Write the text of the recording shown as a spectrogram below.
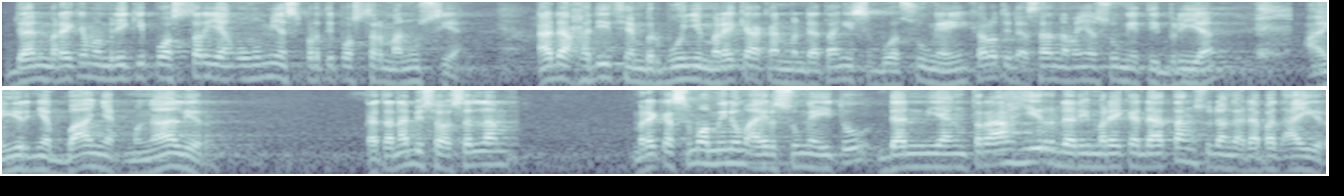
dan mereka memiliki poster yang umumnya seperti poster manusia. Ada hadis yang berbunyi mereka akan mendatangi sebuah sungai, kalau tidak salah namanya sungai Tibria, airnya banyak mengalir. Kata Nabi SAW, mereka semua minum air sungai itu dan yang terakhir dari mereka datang sudah nggak dapat air.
